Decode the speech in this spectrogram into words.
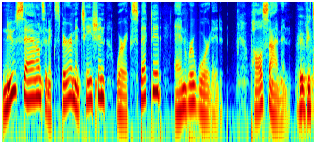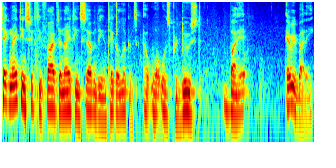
New sounds and experimentation were expected and rewarded. Paul Simon. If you take 1965 to 1970 and take a look at, at what was produced by everybody,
